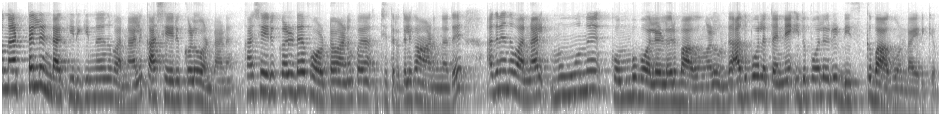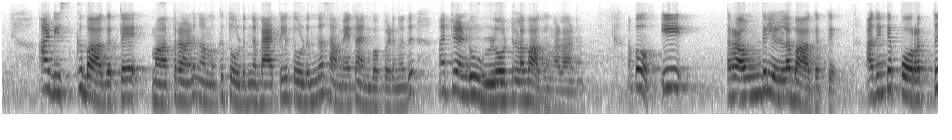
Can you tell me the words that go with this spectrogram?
അപ്പോൾ നട്ടൽ ഉണ്ടാക്കിയിരിക്കുന്നത് എന്ന് പറഞ്ഞാൽ കശേരുക്കൾ കൊണ്ടാണ്. കശേരുക്കളുടെ ഫോട്ടോ ആണ് ഇപ്പോൾ ചിത്രത്തിൽ കാണുന്നത്. അതിനെന്ന് പറഞ്ഞാൽ മൂന്ന് കൊമ്പ് പോലെയുള്ള ഒരു ഭാഗങ്ങളും ഉണ്ട്. അതുപോലെ തന്നെ ഇതുപോലെ ഒരു ഡിസ്ക് ഭാഗം ഉണ്ടായിരിക്കും. ആ ഡിസ്ക് ഭാഗത്തെ മാത്രമാണ് നമുക്ക് തൊടുന്ന ബാക്കിൽ തൊടുന്ന സമയത്ത് അനുഭവപ്പെടുന്നത്. മറ്റു രണ്ട് ഉള്ളോട്ടുള്ള ഭാഗങ്ങളാണ്. അപ്പോൾ ഈ റൗണ്ടിലുള്ള ഭാഗത്ത് അതിന്റെ പുറത്ത്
